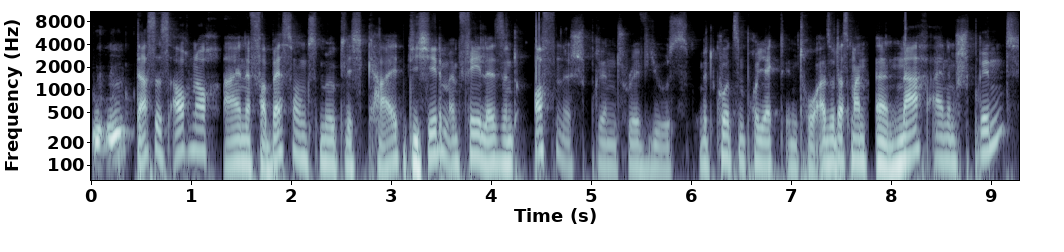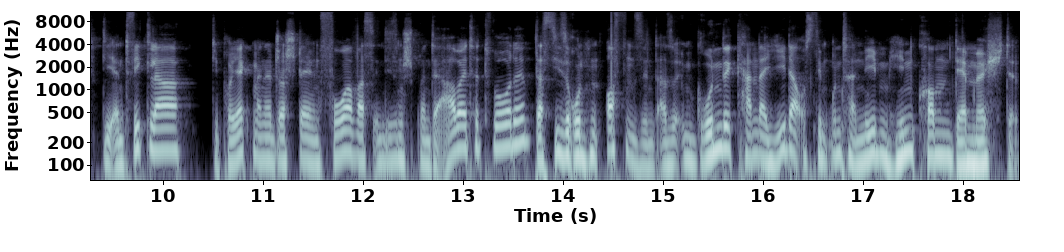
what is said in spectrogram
Mhm. Das ist auch noch eine Verbesserungsmöglichkeit, die ich jedem empfehle, sind offene Sprint-Reviews mit kurzem Projektintro. Also, dass man äh, nach einem Sprint die Entwickler die Projektmanager stellen vor, was in diesem Sprint erarbeitet wurde, dass diese Runden offen sind. Also im Grunde kann da jeder aus dem Unternehmen hinkommen, der möchte.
